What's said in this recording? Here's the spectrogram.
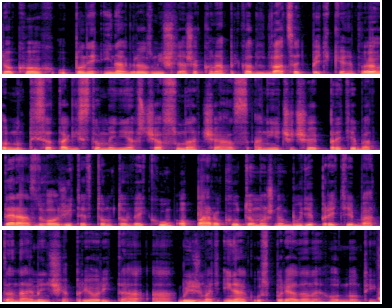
rokoch úplne inak rozmýšľaš ako napríklad v 25 Tvoje hodnoty sa takisto menia z času na čas a niečo, čo je pre teba teraz dôležité v tomto veku, o pár rokov to možno bude pre teba tá najmenšia priorita a budeš mať inak usporiadané hodnoty.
